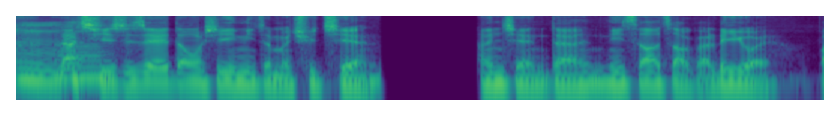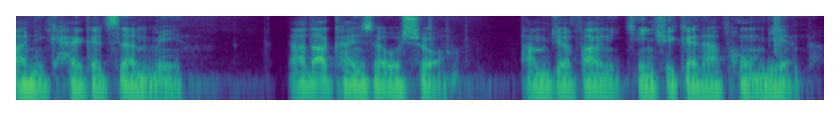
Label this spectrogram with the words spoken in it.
嗯，那其实这些东西你怎么去见？很简单，你只要找个立委帮你开个证明，拿到看守所，他们就放你进去跟他碰面了。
